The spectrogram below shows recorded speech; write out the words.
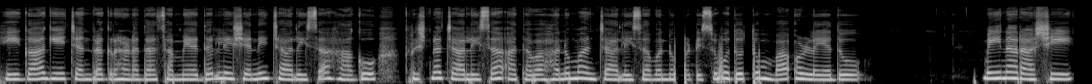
ಹೀಗಾಗಿ ಚಂದ್ರಗ್ರಹಣದ ಸಮಯದಲ್ಲಿ ಶನಿ ಚಾಲಿಸ ಹಾಗೂ ಕೃಷ್ಣ ಚಾಲಿಸ ಅಥವಾ ಹನುಮಾನ್ ಚಾಲಿಸವನ್ನು ಪಠಿಸುವುದು ತುಂಬ ಒಳ್ಳೆಯದು. ಮೀನರಾಶಿ.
